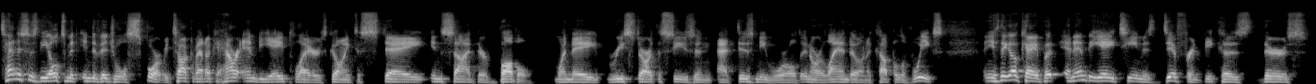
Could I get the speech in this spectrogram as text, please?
Tennis is the ultimate individual sport. We talk about okay, how are NBA players going to stay inside their bubble when they restart the season at Disney World in Orlando in a couple of weeks? And you think, okay, but an NBA team is different because there's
